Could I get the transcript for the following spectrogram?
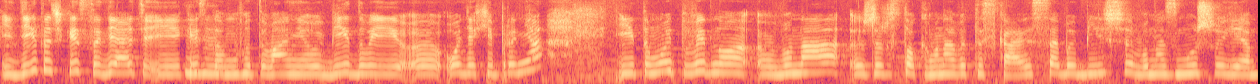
і діточки сидять, і якесь там готування обіду, і е, одяг, і прання. І тому відповідно вона жорстока, вона витискає з себе більше, вона змушує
